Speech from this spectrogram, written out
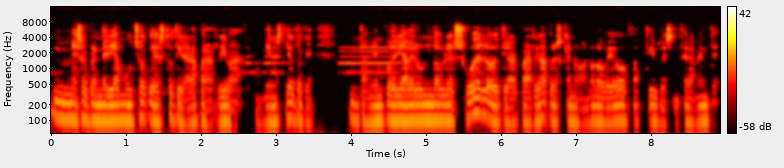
me sorprendería mucho que esto tirara para arriba. Bien es cierto que también podría haber un doble suelo y tirar para arriba, pero es que no, no lo veo factible, sinceramente.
